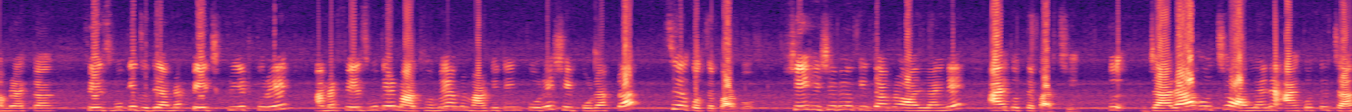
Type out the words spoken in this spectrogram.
আমরা একটা ফেসবুকে যদি আমরা পেজ ক্রিয়েট করে আমরা ফেসবুকের মাধ্যমে আমরা মার্কেটিং করে সেই প্রোডাক্টটা সেল করতে পারব। সেই হিসেবেও কিন্তু আমরা অনলাইনে আয় করতে পারছি। তো যারা হচ্ছে অনলাইনে আয় করতে চান,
